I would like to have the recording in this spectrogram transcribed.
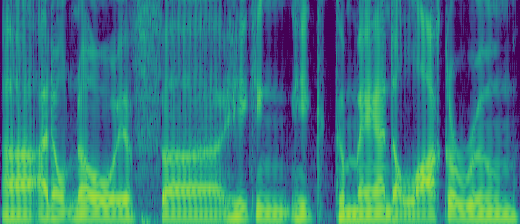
Uh, I don't know if uh, he can he can command a locker room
